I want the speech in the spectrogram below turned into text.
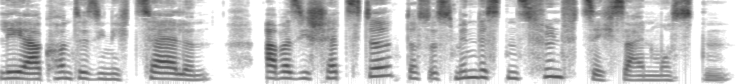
Lea konnte sie nicht zählen, aber sie schätzte, dass es mindestens fünfzig sein mussten.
